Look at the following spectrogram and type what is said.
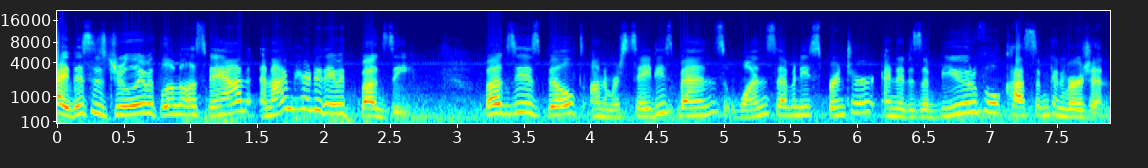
Hi, this is Julie with Limitless Van, and I'm here today with Bugsy. Bugsy is built on a Mercedes-Benz 170 Sprinter, and it is a beautiful custom conversion.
